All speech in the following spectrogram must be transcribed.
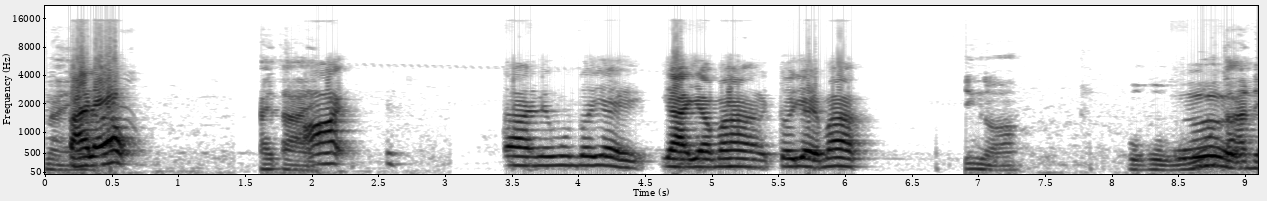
ไหนตายแล้วใครตายอ้ายตายแมงมุมตัวใหญ่อย่าอย่ามาตัวใหญ่มาก จริงเหรอโอ้โหเออ ตาแด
